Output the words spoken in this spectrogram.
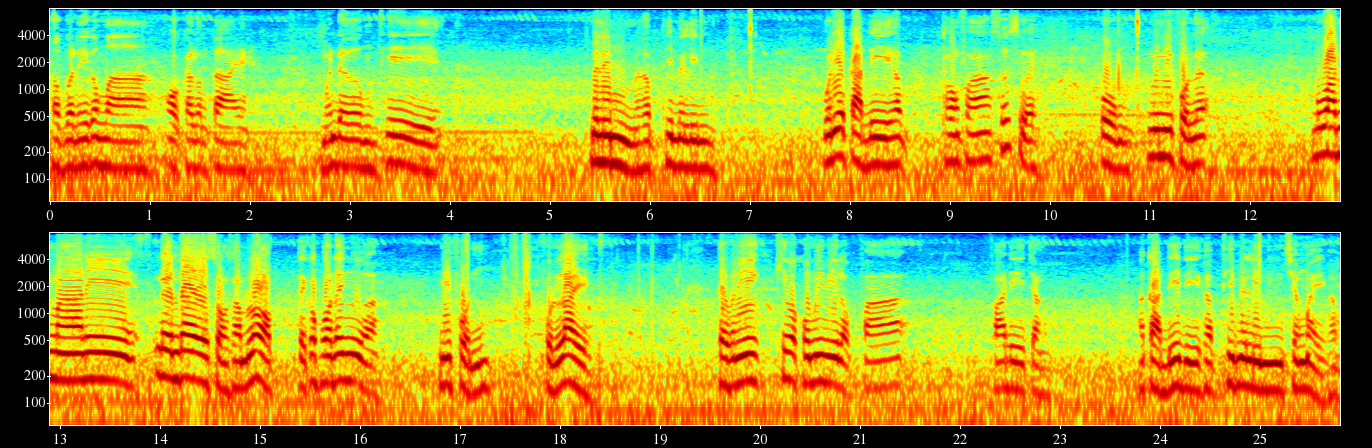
ครับวันนี้ก็มาออกกำลังกาย เหมือนเดิมที่เมลิมนะครับที่เมลิม วันนี้อากาศดีครับ ท้องฟ้าสวยๆโปร่งไม่มีฝนแล้วเมื่อวานมานี่เล่นได้สองสามรอบ แต่ก็พอได้เหงื่อ มีฝนฝนไล่ แต่วันนี้คิดว่าคงไม่มีหรอกฟ้า ฟ้าดีจัง อากาศดีดีๆครับ ที่แม่ริมเชียงใหม่ครับ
